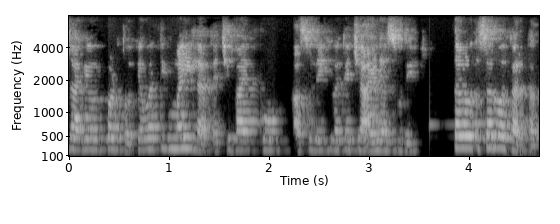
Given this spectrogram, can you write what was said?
जागेवर पडतो तेव्हा ती महिला त्याची बायको असू दे किंवा त्याची आई असू दे सर्व सर्व करतात.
